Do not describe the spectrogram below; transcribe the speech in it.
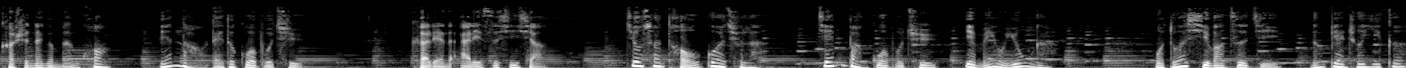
可是那个门框连脑袋都过不去。可怜的爱丽丝心想：就算头过去了，肩膀过不去也没有用啊！我多希望自己能变成一个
